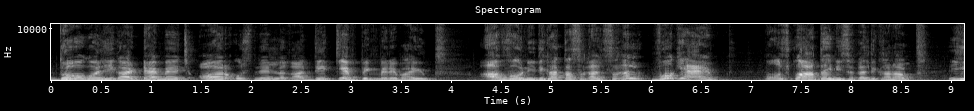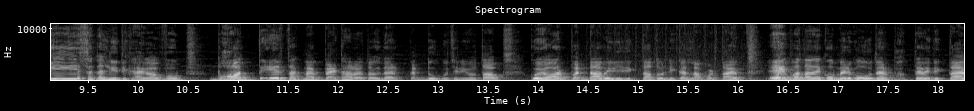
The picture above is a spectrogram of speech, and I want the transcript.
दो गोली का डैमेज और उसने लगा दी कैंपिंग मेरे भाई। अब वो नहीं दिखाता सकल सकल वो क्या है? वो उसको आता ही नहीं सकल दिखाना। ये ये शकल नहीं दिखाएगा वो। बहुत देर तक मैं बैठा रहता हूँ इधर कद्दू कुछ नहीं होता। कोई और बंदा भी नहीं दिखता तो निकलना पड़ता है। एक बंदा देखो मेरे को उधर भागते हुए दिखता है।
